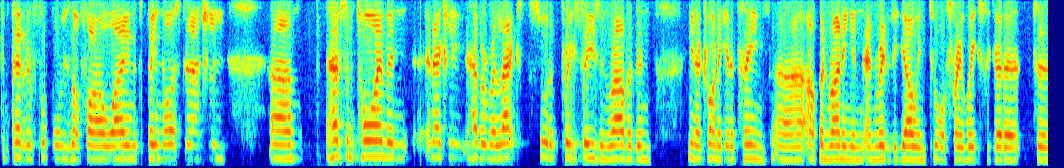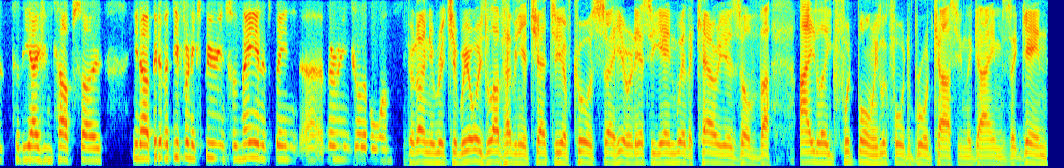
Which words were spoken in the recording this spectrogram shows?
competitive football is not far away, and it's been nice to actually um, have some time and, and actually have a relaxed sort of pre-season rather than you know trying to get a team uh, up and running and, and ready to go in two or three weeks to go to, to, to the Asian Cup. So you know, a bit of a different experience for me, and it's been a very enjoyable one. Good on you, Richard. We always love having a chat to you, of course, uh, here at SEN. We're the carriers of uh, A League football, and we look forward to broadcasting the games again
